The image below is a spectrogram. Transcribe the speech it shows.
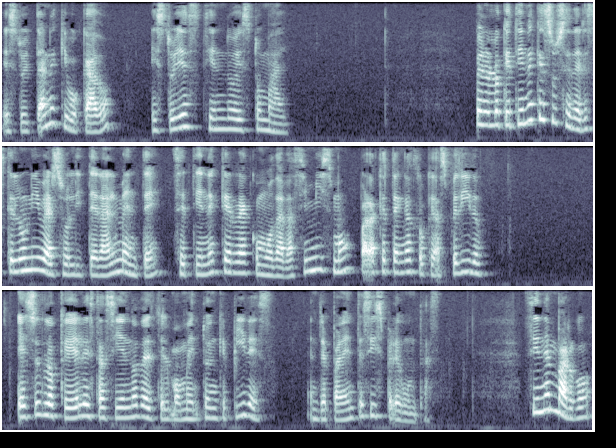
Estoy tan equivocado, estoy haciendo esto mal. Pero lo que tiene que suceder es que el universo literalmente se tiene que reacomodar a sí mismo para que tengas lo que has pedido. Eso es lo que Él está haciendo desde el momento en que pides. Entre paréntesis preguntas. Sin embargo,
